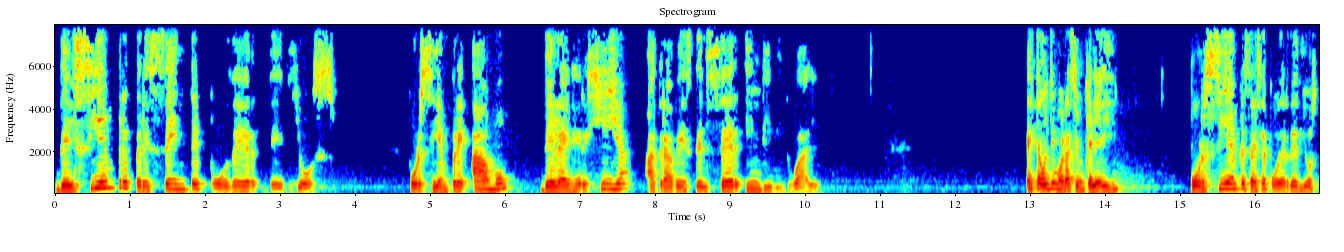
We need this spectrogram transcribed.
del siempre presente poder de Dios, por siempre amo de la energía a través del ser individual. Esta última oración que leí, por siempre está ese poder de Dios,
